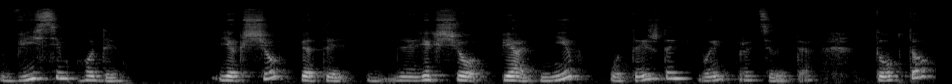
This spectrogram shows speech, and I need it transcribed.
8 годин. Якщо 5, якщо 5 днів у тиждень ви працюєте, тобто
